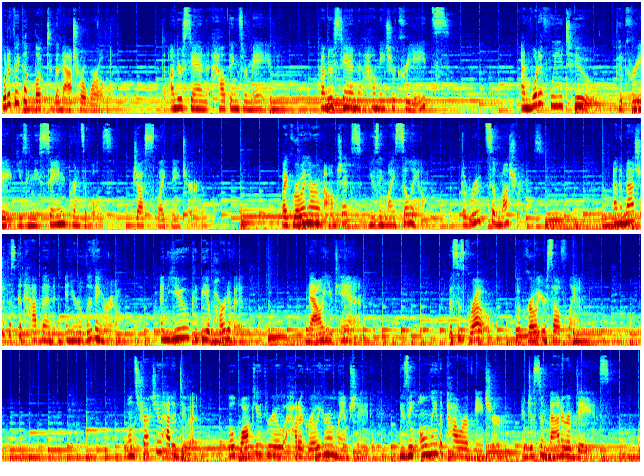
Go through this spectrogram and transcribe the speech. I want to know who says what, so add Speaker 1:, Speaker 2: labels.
Speaker 1: What if we could look to the natural world to understand how things are made, to understand how nature creates? And what if we too could create using these same principles, just like nature? By growing our own objects using mycelium, the roots of mushrooms. And imagine this could happen in your living room, and you could be a part of it. Now you can. This is Grow, a grow it yourself lamp. We'll instruct you how to do it. We'll walk you through how to grow your own lampshade using only the power of nature in just a matter of days,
